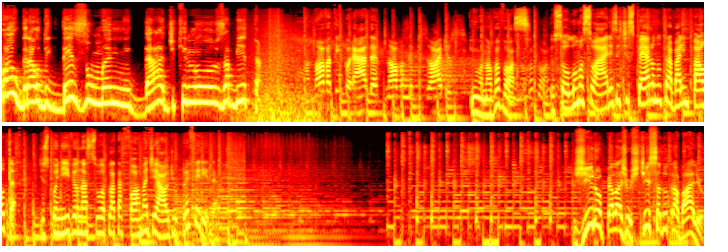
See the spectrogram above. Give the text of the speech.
qual é o grau de desumanidade que nos habita? Uma nova temporada, novos episódios e uma nova voz. Eu sou Luma Soares e te espero no Trabalho em Pauta, disponível na sua plataforma de áudio preferida. Giro pela Justiça do Trabalho.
